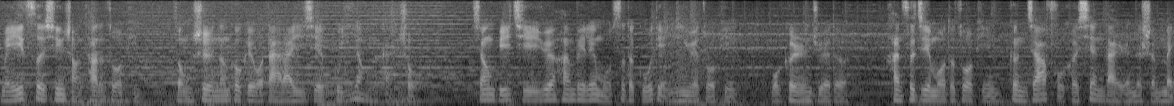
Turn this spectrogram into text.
每一次欣赏他的作品，总是能够给我带来一些不一样的感受。相比起约翰威廉姆斯的古典音乐作品，我个人觉得。汉斯季默的作品更加符合现代人的审美。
